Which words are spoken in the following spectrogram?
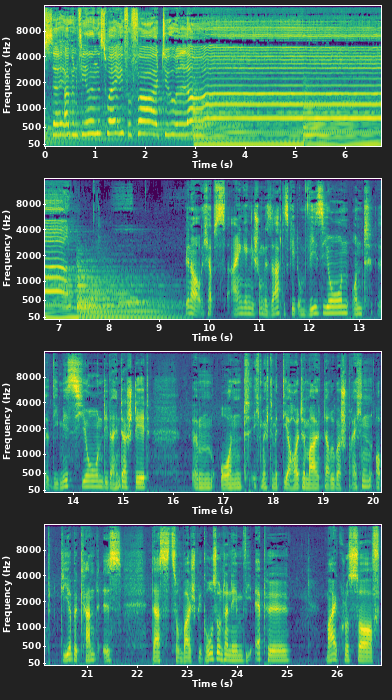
Say I've been feeling this way for far too long. Genau, ich habe es eingänglich schon gesagt, es geht um Vision und äh, die Mission, die dahinter steht. Ähm, und ich möchte mit dir heute mal darüber sprechen, ob dir bekannt ist, dass zum Beispiel große Unternehmen wie Apple, Microsoft,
